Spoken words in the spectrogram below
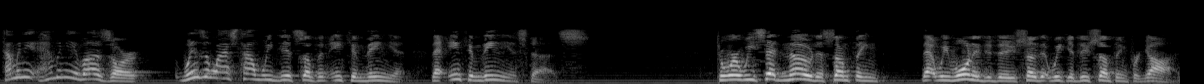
How many, how many of us are, when's the last time we did something inconvenient that inconvenienced us? To where we said no to something that we wanted to do so that we could do something for God?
